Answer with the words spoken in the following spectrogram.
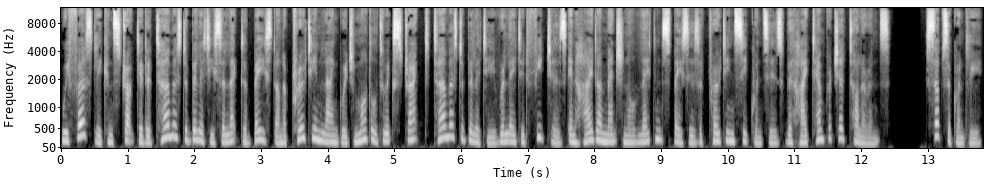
We firstly constructed a thermostability selector based on a protein language model to extract thermostability related features in high dimensional latent spaces of protein sequences with high temperature tolerance. Subsequently,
